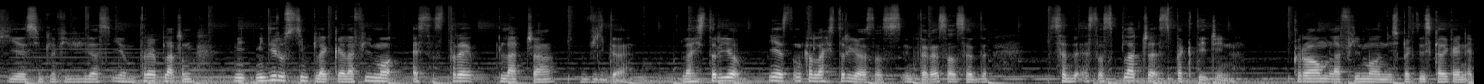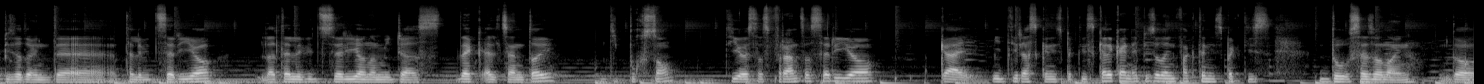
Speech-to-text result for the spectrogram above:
kie simple vi vidas iom tre plaĉan. Mi, mi dirus simple, ke la filmo estas tre plaĉa vide. La historio, jes, ankaŭ la historio estas interesa, sed sed estas place spekti ĝin. Krom la filmo ni spektis kelkajn epizodojn de televidserio. La televidserio nomiĝas Dek elcentoj, 10%. Tio estas franca serio, kaj mi diras ke ni spektis kelkajn epizodojn, fakte ni spektis du sezonojn, do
